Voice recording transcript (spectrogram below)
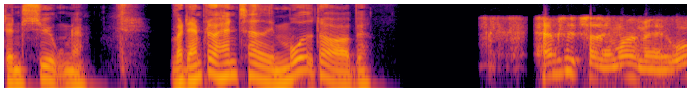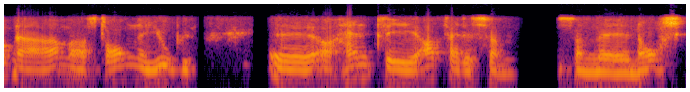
den 7. Hvordan blev han taget imod deroppe? Han blev taget imod med åbne arme og stormende jubel øh, og han blev opfattet som, som øh, norsk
